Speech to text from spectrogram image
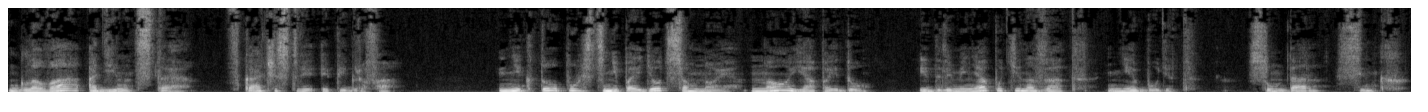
Глава одиннадцатая. В качестве эпиграфа. «Никто пусть не пойдет со мной, но я пойду, и для меня пути назад не будет». Сундар Сингх.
